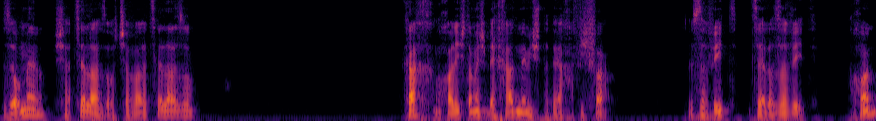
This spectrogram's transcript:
זה אומר שהצלע הזאת שווה לצלע הזו. כך נוכל להשתמש באחד ממשפטי החפיפה. זווית, צלע, זווית, נכון?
